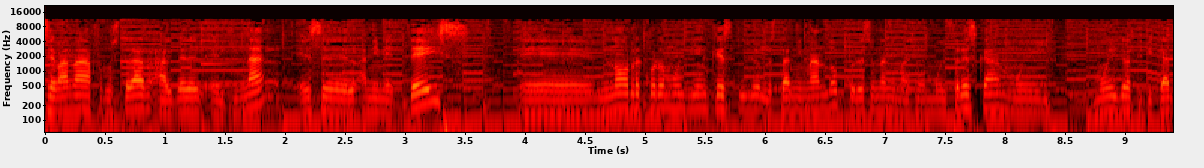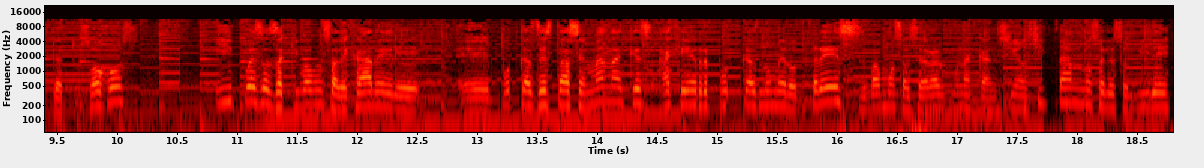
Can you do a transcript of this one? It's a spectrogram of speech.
se van a frustrar al ver el final, es el anime Days, eh, no recuerdo muy bien qué estudio lo está animando, pero es una animación muy fresca, muy, muy gratificante a tus ojos. Y pues hasta aquí vamos a dejar el eh, podcast de esta semana, que es AGR Podcast número 3. Vamos a cerrar una cancioncita. No se les olvide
